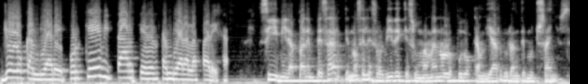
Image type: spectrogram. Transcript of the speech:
yo lo cambiaré. ¿Por qué evitar querer cambiar a la pareja? Sí, mira, para empezar, que no se les olvide que su mamá no lo pudo cambiar durante muchos años.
